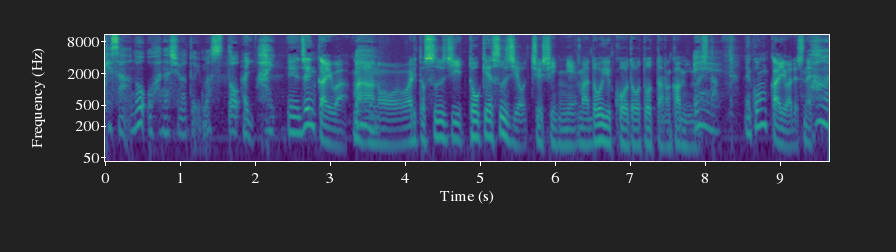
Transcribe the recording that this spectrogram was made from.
今朝のお話はと言いますと、はい。はい、えー、前回は、まあ、えー、あの割と数字統計数字を中心に、まあ、どういう行動を取ったのか見ました、えー、で今回はですね、はい、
